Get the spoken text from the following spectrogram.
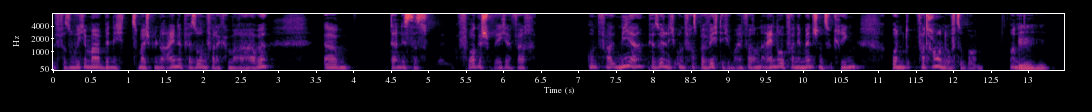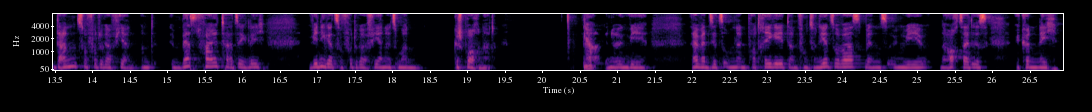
versuche ich immer, wenn ich zum Beispiel nur eine Person vor der Kamera habe, ähm, dann ist das Vorgespräch einfach mir persönlich unfassbar wichtig, um einfach einen Eindruck von den Menschen zu kriegen und Vertrauen aufzubauen und mhm. dann zu fotografieren. Und im Bestfall tatsächlich weniger zu fotografieren, als man gesprochen hat. Ja. wenn irgendwie, wenn es jetzt um ein Porträt geht, dann funktioniert sowas. Wenn es irgendwie eine Hochzeit ist, wir können nicht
